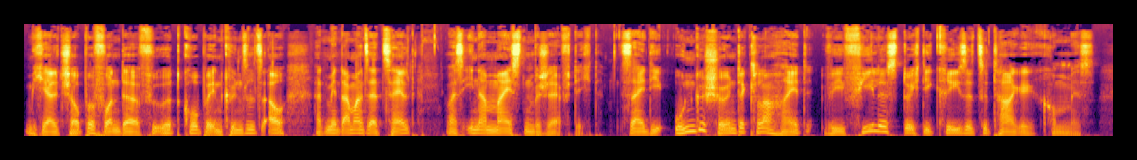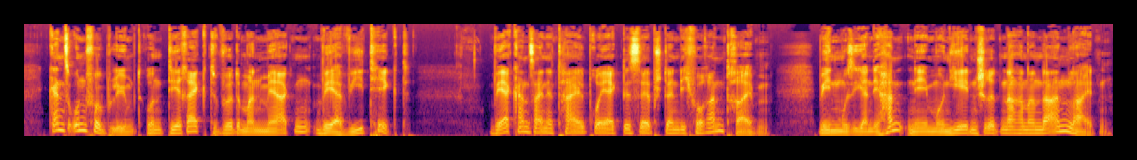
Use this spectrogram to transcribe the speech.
Michael Schoppe von der Fürth-Gruppe in Künzelsau hat mir damals erzählt, was ihn am meisten beschäftigt, sei die ungeschönte Klarheit, wie vieles durch die Krise zutage gekommen ist. Ganz unverblümt und direkt würde man merken, wer wie tickt. Wer kann seine Teilprojekte selbstständig vorantreiben? Wen muss ich an die Hand nehmen und jeden Schritt nacheinander anleiten?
